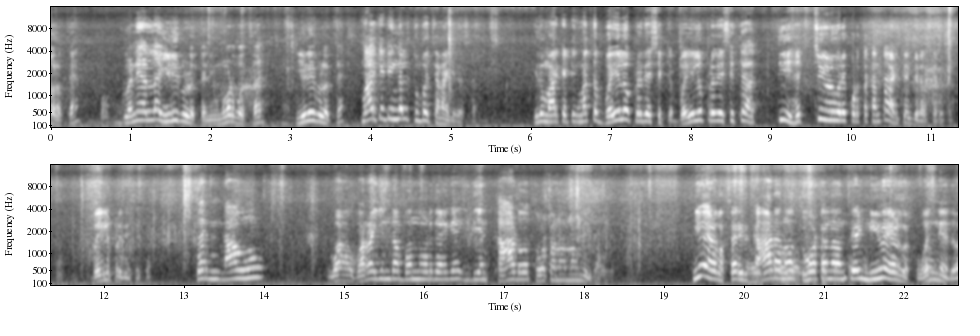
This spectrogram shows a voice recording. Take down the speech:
ಬರುತ್ತೆ. ಗೊನೆ ಎಲ್ಲ ಇಳಿ ಬೀಳುತ್ತೆ. ನೀವು ನೋಡ್ಬೋದು ಸರ್. ಇಳಿ ಬೀಳುತ್ತೆ. ಮಾರ್ಕೆಟಿಂಗಲ್ಲಿ ತುಂಬ ಚೆನ್ನಾಗಿದೆ ಸರ್. ಇದು ಮಾರ್ಕೆಟಿಂಗ್ ಮತ್ತು ಬಯಲು ಪ್ರದೇಶಕ್ಕೆ ಬಯಲು ಪ್ರದೇಶಕ್ಕೆ ಅತಿ ಹೆಚ್ಚು ಇಳುವರಿ ಕೊಡ್ತಕ್ಕಂಥ ಅಡಿಕೆ ಗಿಡ ಸರ್ ಇದು. ಬಯಲು ಪ್ರದೇಶಕ್ಕೆ. ಸರ್, ನಾವು ಹೊರಗಿಂದ ಬಂದು ನೋಡಿದವರಿಗೆ ಇದೇನು ಕಾಡೋ ತೋಟನೋ ಅನ್ನೋದು ಇದೆ ನೀವೇ ಹೇಳ್ಬೇಕು ಸರ್, ಇದು ಕಾಡನೋ ತೋಟನೋ ಅಂತೇಳಿ ನೀವೇ ಹೇಳ್ಬೇಕು. ಒಂದನೇದು.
